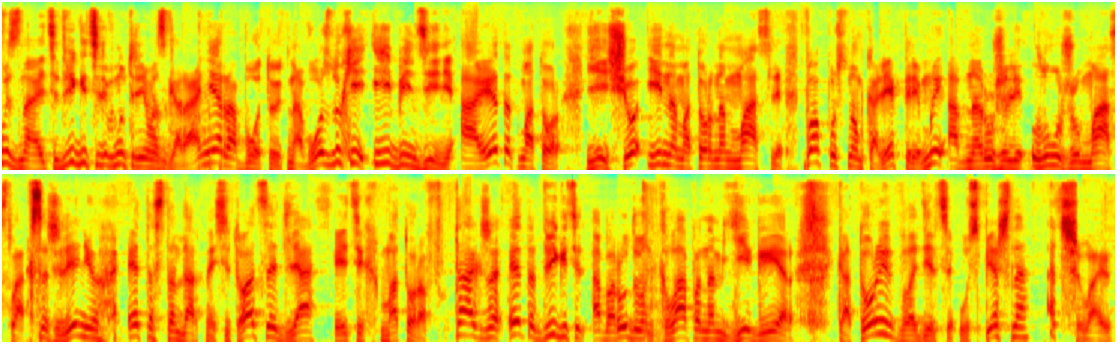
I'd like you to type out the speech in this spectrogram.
Вы знаете, двигатели внутреннего сгорания работают на воздухе и бензине, а этот мотор еще и на моторном масле. В впускном коллекторе мы обнаружили лужу масла. К сожалению, это стандартная ситуация для этих моторов. Также этот двигатель оборудован клапаном EGR, который владельцы успешно отшивают.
